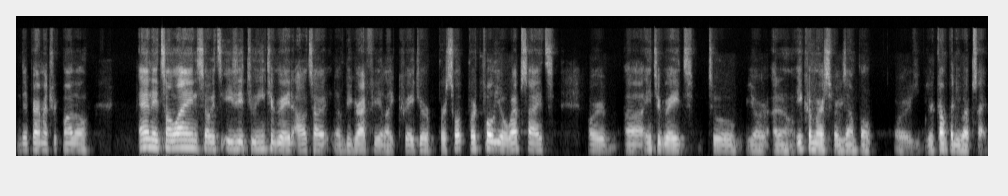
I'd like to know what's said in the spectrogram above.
the parametric model. And it's online, so it's easy to integrate outside of BeeGraphy, like create your portfolio websites or uh, integrate to your, I don't know, e-commerce, for example, or your company website.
